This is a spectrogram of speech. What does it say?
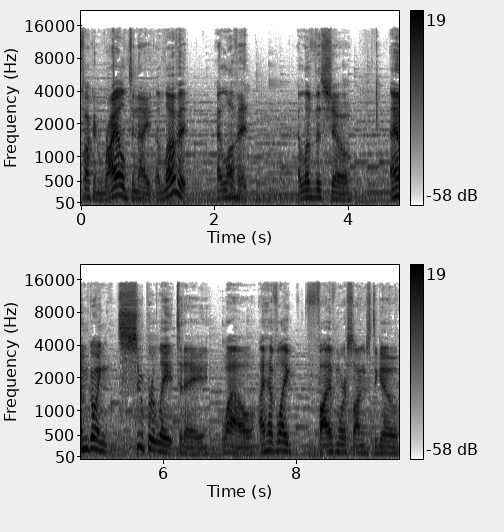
fucking riled tonight. I love it. I love it. I love this show. I'm going super late today. Wow. I have like five more songs to go.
